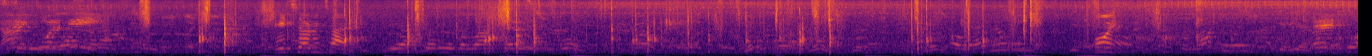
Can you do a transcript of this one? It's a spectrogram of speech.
9, 14. Serving 10. Point. 10, 14.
